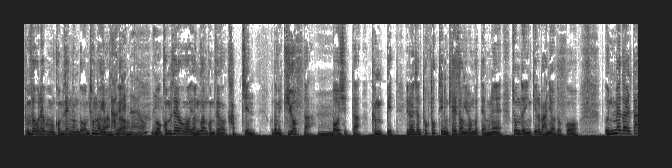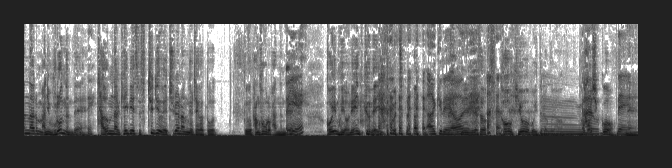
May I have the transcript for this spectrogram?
분석을 해보면 검색량도 엄청나게 많고요. 아, 그랬나요? 네. 뭐 검색어 연관 검색어 갑진 그다음에 귀엽다, 음. 멋있다, 금빛 이런 좀 톡톡 튀는 개성 이런 것 때문에 좀 더 인기를 많이 얻었고 은메달 딴 날은 많이 울었는데 네. 다음 날 KBS 스튜디오에 출연하는 걸 제가 또 그 방송으로 봤는데 예. 거의 뭐 연예인급의 인터뷰처럼 아, 그래요? 네, 그래서 더 귀여워 보이더라고요. 음, 더 아유, 멋있고. 네.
